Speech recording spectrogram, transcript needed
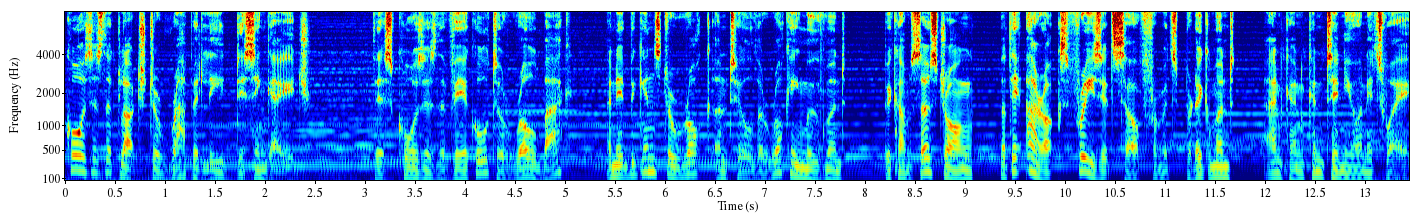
causes the clutch to rapidly disengage. This causes the vehicle to roll back and it begins to rock until the rocking movement becomes so strong that the Arocs frees itself from its predicament and can continue on its way.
